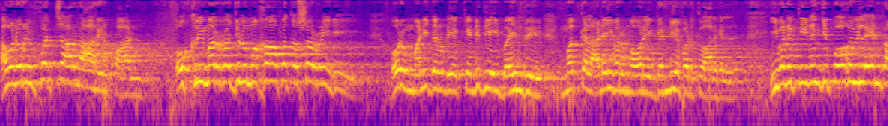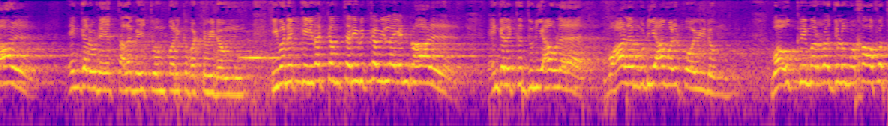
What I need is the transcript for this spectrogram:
அவன் ஒரு விபச்சாரனாக இருப்பான். ஒக்ரிமர் ரஜுலு மகாபத ஷர்ரிஹி. ஒரு மனிதனுடைய கெடுதியை பயந்து மக்கள் அனைவரும் அவரை கண்ணியப்படுத்துவார்கள். இவனுக்கு இணங்கி போகவில்லை என்றால் எங்களுடைய தலைமைத்துவம் பறிக்கப்பட்டுவிடும் இவனுக்கு இணக்கம் தெரிவிக்கவில்லை என்றால் எங்களுக்கு துனியாவுல வாழ முடியாமல் போய்விடும் وأكرم الرجل مخافة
